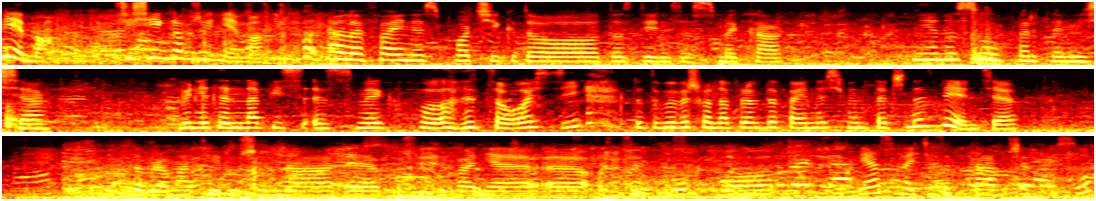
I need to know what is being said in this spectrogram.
Nie ma. Przysięgam, że nie ma. Ale fajny spocik do, do zdjęć ze smyka. Nie no super te misie. Gdyby nie ten napis e, smyk po całości, to to by wyszło naprawdę fajne świąteczne zdjęcie. Dobra, Mati ruszył na e, poszukiwanie e, oscypków, bo ja słuchajcie, zapytałam trzech osób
